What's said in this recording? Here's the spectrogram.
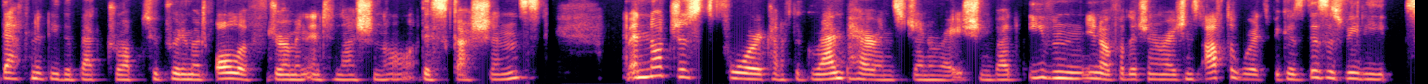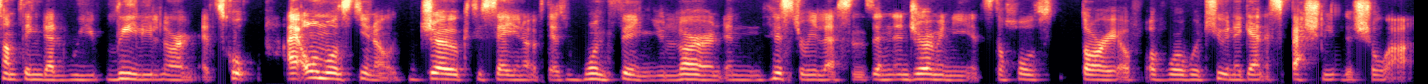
definitely the backdrop to pretty much all of German international discussions and not just for kind of the grandparents generation but even you know for the generations afterwards because this is really something that we really learn at school i almost you know joke to say you know if there's one thing you learn in history lessons in, in germany it's the whole story of, of world war ii and again especially the shoah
